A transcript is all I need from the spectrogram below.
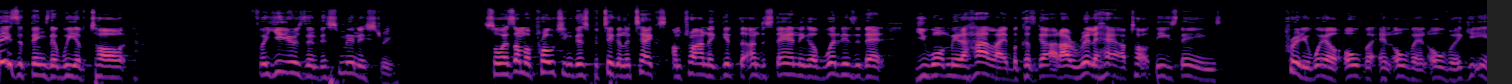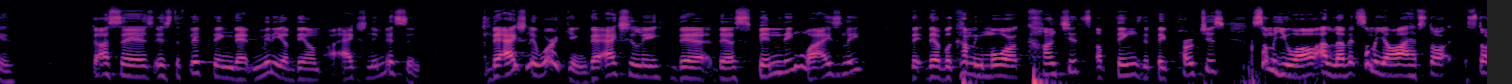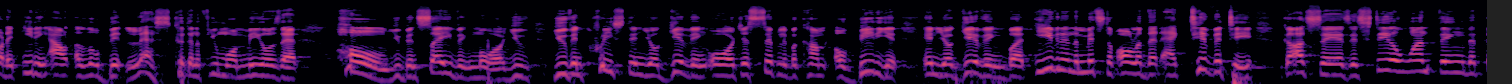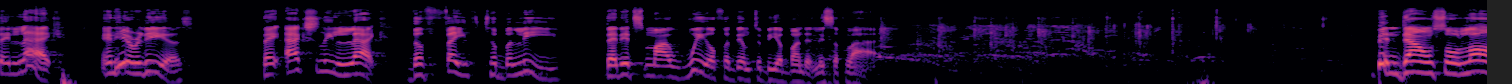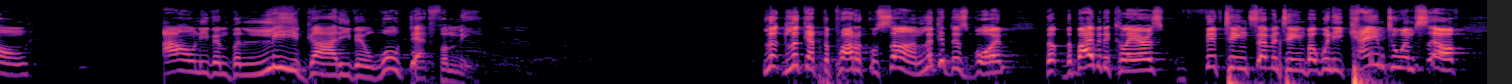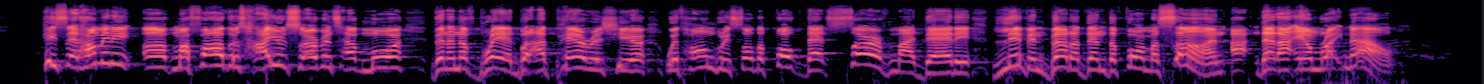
These are things that we have taught for years in this ministry. So as I'm approaching this particular text, I'm trying to get the understanding of what is it that you want me to highlight because God, I really have taught these things pretty well over and over and over again. God says it's the fifth thing that many of them are actually missing they're actually working. They're actually they're, they're spending wisely. They're becoming more conscious of things that they purchase. Some of you all, I love it. Some of y'all have start, started eating out a little bit less, cooking a few more meals at home. You've been saving more. You've, you've increased in your giving or just simply become obedient in your giving. But even in the midst of all of that activity, God says it's still one thing that they lack. And here it is they actually lack the faith to believe that it's my will for them to be abundantly supplied. Been down so long, I don't even believe God even want that for me. Look, look at the prodigal son. Look at this boy. The, the Bible declares 15, 17, but when he came to himself, he said, How many of my father's hired servants have more than enough bread, but I perish here with hungry? So the folk that serve my daddy living better than the former son I, that I am right now.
